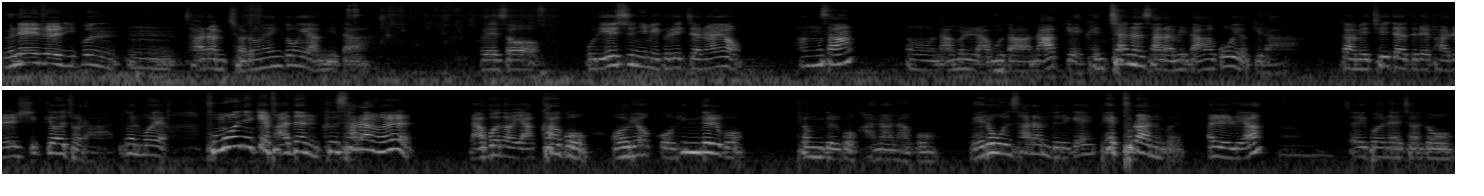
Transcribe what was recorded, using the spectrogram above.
은혜를 입은 음, 사람처럼 행동해야 합니다. 그래서 우리 예수님이 그랬잖아요. 항상 어, 남을 나보다 낫게 괜찮은 사람이다 하고 여기라. 그다음에 제자들의 발을 씻겨줘라. 이건 뭐예요? 부모님께 받은 그 사랑을 나보다 약하고 어렵고 힘들고 병들고 가난하고 외로운 사람들에게 베풀라는 거예요. 할렐루야. 그래서 이번에 저도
